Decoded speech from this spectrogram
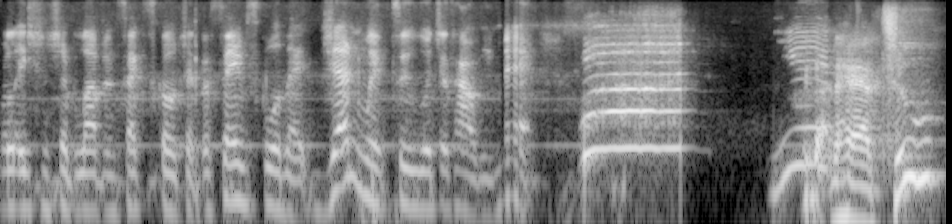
relationship, love, and sex coach at the same school that Jen went to, which is how we met. What? We got Yeah. to have two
